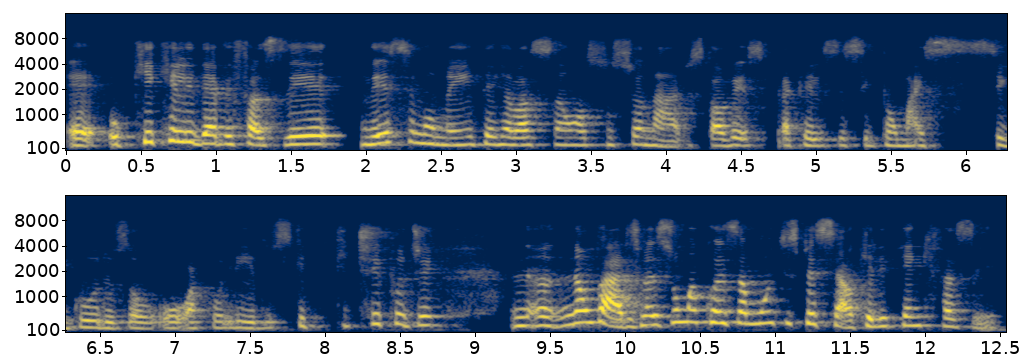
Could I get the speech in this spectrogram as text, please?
é, o que, que ele deve fazer nesse momento em relação aos funcionários, talvez para que eles se sintam mais seguros ou, ou acolhidos? Que, que tipo de. Não vários, mas uma coisa muito especial que ele tem que fazer.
